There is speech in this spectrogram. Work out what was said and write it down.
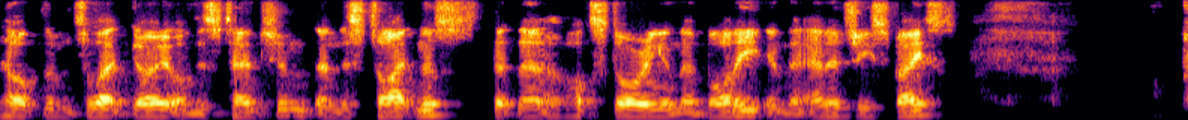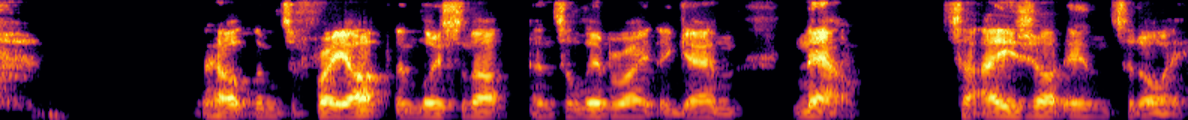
Help them to let go of this tension and this tightness that they're storing in their body, in their energy space help them to free up and loosen up and to liberate again now. To Asia in today.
